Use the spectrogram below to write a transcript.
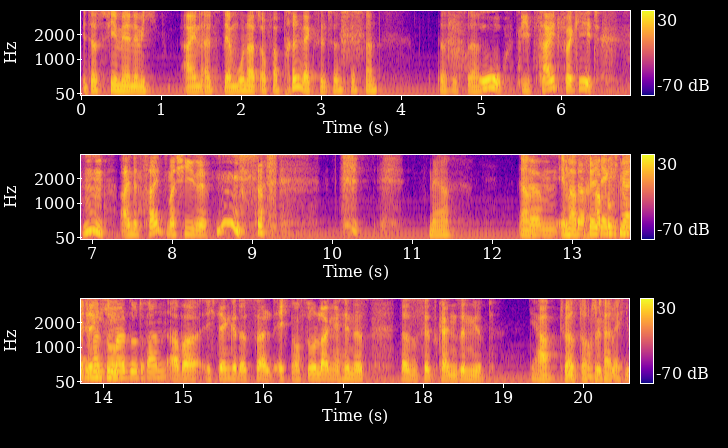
das fiel mir nämlich ein, als der Monat auf April wechselte gestern. Das ist äh, Oh, die Zeit vergeht. Hm, eine Zeitmaschine. Hm. ja. Ähm, Ähm, Im April ab denke ich mir halt immer so, mal so dran, aber ich denke, dass es halt echt noch so lange hin ist, dass es jetzt keinen Sinn gibt. ja, du hast doch total recht.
